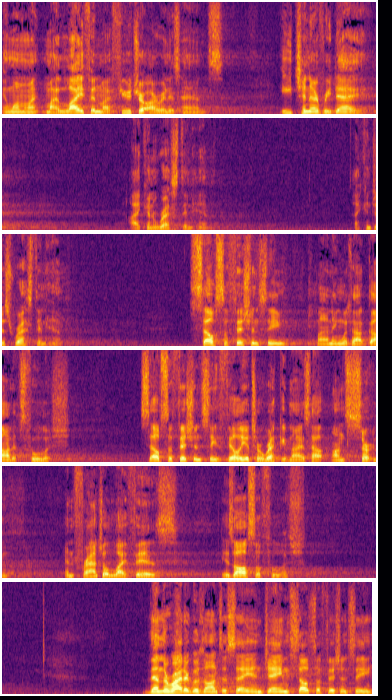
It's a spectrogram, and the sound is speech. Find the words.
And when my, my life and my future are in His hands, each and every day, I can rest in Him. I can just rest in Him. Self sufficiency, planning without God, it's foolish. Self sufficiency, failure to recognize how uncertain and fragile life is, is also foolish. Then the writer goes on to say in James, self sufficiency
